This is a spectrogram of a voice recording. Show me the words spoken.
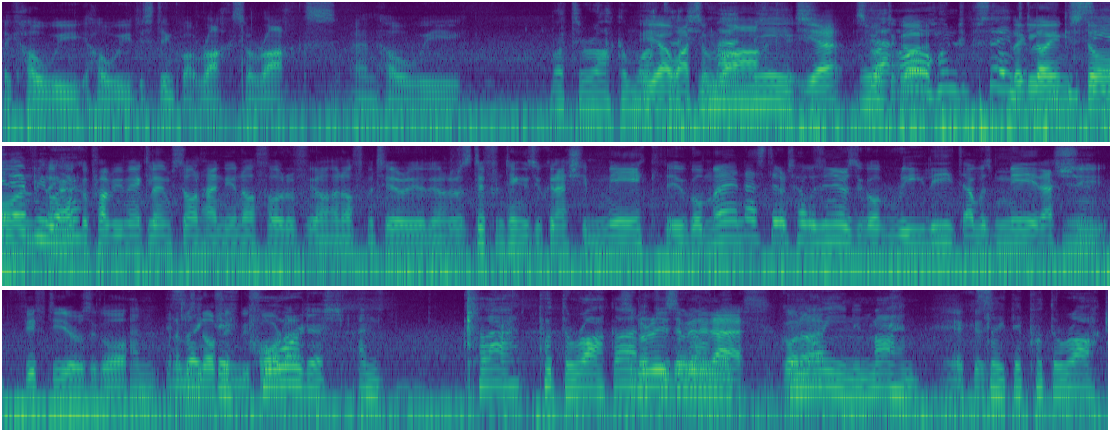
like how we how we distinct what rocks are rocks and how we What's a rock and what's yeah what's a rock man-made. yeah swear Yeah, to God. oh, 100%. like You limestone, it like you could probably make limestone handy enough out of you know enough material. You know, there's different things you can actually make. That you go, man, that's there a thousand years ago. Really, that was made actually 50 years ago, and and, it was like nothing before poured that. it and cla- put the rock on there it. is a bit of that like, going on. in Mahon. Yeah, It's like they put the rock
